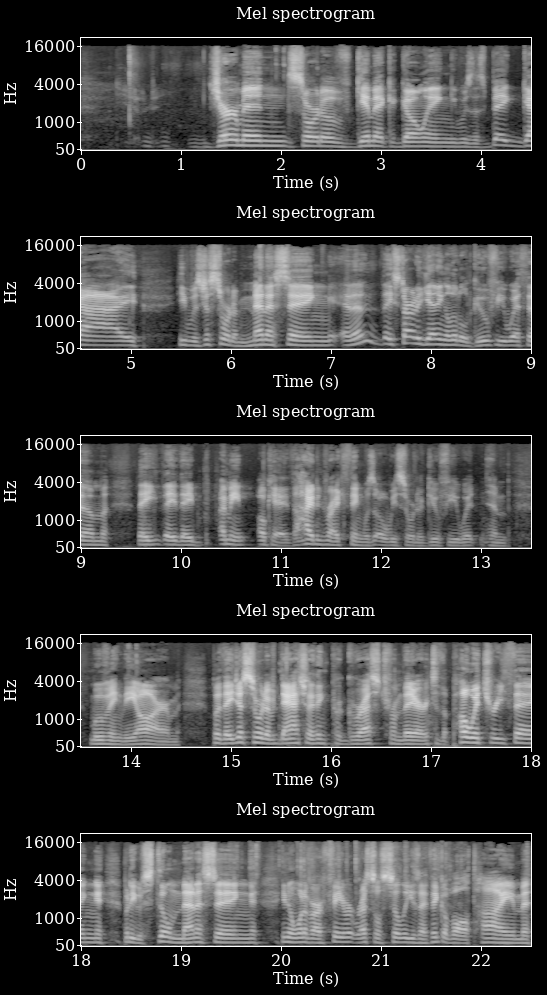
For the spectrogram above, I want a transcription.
German sort of gimmick going. He was this big guy. He was just sort of menacing, and then they started getting a little goofy with him. They, they, they. I mean, okay, the Heidenreich thing was always sort of goofy with him moving the arm, but they just sort of naturally, I think, progressed from there to the poetry thing. But he was still menacing. You know, one of our favorite Wrestle Sillies, I think, of all time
